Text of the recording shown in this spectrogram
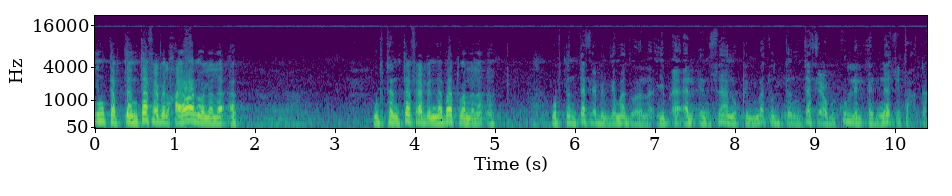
انت بتنتفع بالحيوان ولا لا؟ وبتنتفع بالنبات ولا لا؟ وبتنتفع بالجماد ولا لا؟ يبقى الإنسان قمه تنتفع بكل الأجناس تحته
